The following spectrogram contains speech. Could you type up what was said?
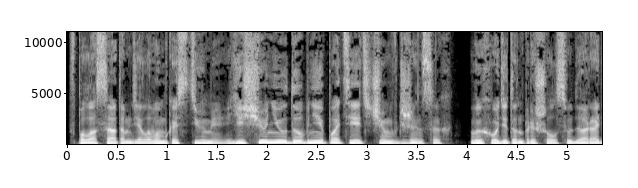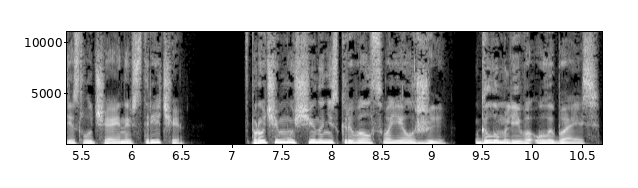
В полосатом деловом костюме еще неудобнее потеть, чем в джинсах. Выходит, он пришел сюда ради случайной встречи?» Впрочем, мужчина не скрывал своей лжи, глумливо улыбаясь.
